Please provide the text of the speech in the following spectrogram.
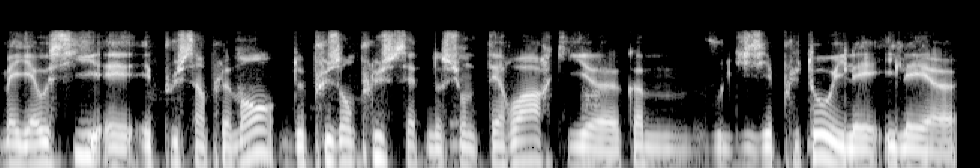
Mais il y a aussi, et, plus simplement, de plus en plus cette notion de terroir qui, euh, comme vous le disiez plus tôt, il est, il est euh,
